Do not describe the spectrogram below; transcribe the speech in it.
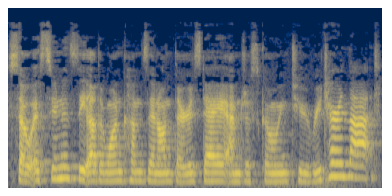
So as soon as the other one comes in on Thursday, I'm just going to return that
